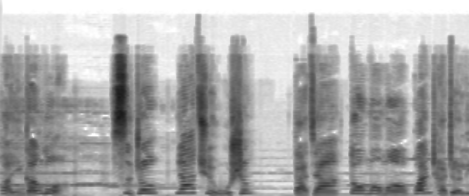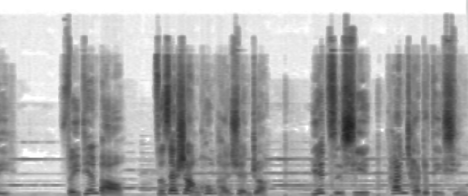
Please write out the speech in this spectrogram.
话音刚落，四周鸦雀无声，大家都默默观察这里。飞天宝则在上空盘旋着，也仔细勘察着地形。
